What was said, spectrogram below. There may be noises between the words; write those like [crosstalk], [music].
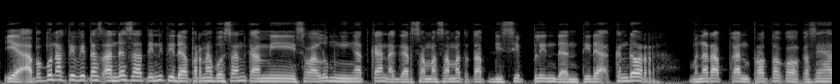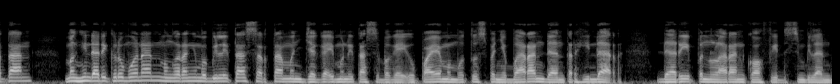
Ya, apa pun aktivitas Anda saat ini tidak pernah bosan kami selalu mengingatkan agar sama-sama tetap disiplin dan tidak kendor, menerapkan protokol kesehatan, menghindari kerumunan, mengurangi mobilitas, serta menjaga imunitas sebagai upaya memutus penyebaran dan terhindar dari penularan COVID-19.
